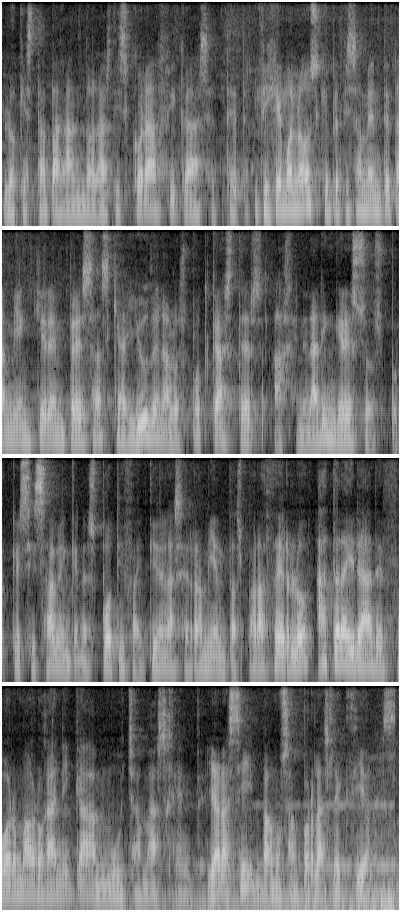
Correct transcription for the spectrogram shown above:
lo que está pagando a las discográficas, etc. Y fijémonos que precisamente también quiere empresas que ayuden a los podcasters a generar ingresos, porque si saben que en Spotify tienen las herramientas para hacerlo, atraerá de forma orgánica a mucha más gente. Y ahora sí, vamos a por las lecciones.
